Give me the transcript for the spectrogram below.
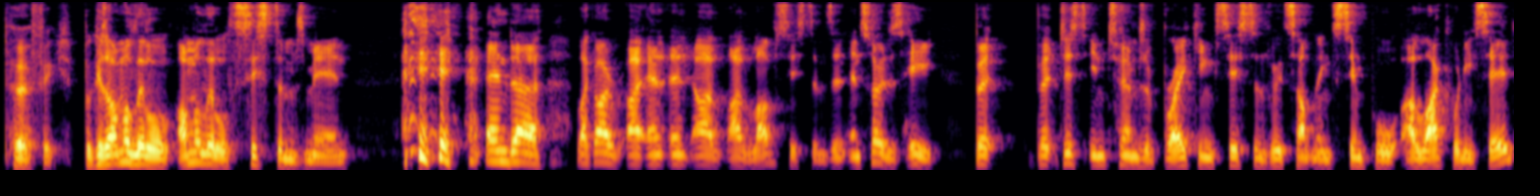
perfect, because I'm a little, I'm a little systems man, and uh, like I, I and, and I, I love systems, and, and so does he. But but just in terms of breaking systems with something simple, I liked what he said,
